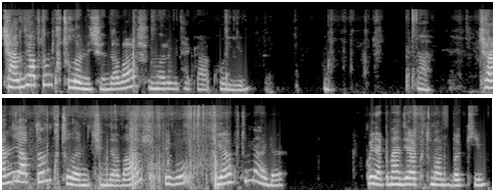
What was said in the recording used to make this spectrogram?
kendi yaptığım kutuların içinde var. Şunları bir tekrar koyayım. Heh. Kendi yaptığım kutuların içinde var. Bir bu. Diğer kutum nerede? Bir dakika ben diğer kutuma bir bakayım.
